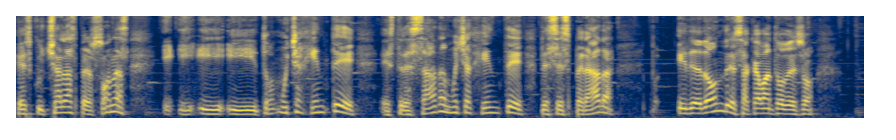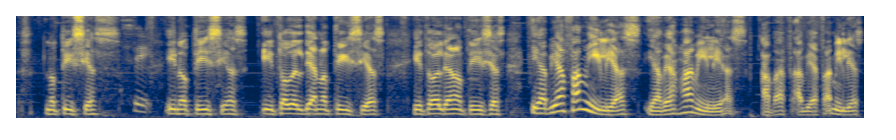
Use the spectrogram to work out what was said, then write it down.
escuchar a las personas y, y mucha gente estresada, mucha gente desesperada. ¿Y de dónde sacaban todo eso? Noticias y noticias y todo el día noticias y todo el día noticias. Y había familias, y había familias, había, familias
